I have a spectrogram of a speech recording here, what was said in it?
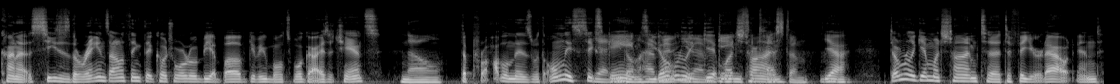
kind of seizes the reins. I don't think that Coach Warren would be above giving multiple guys a chance. No. The problem is with only six Yeah, games, you don't have, don't really you get much time. Yeah, don't really get much time to to figure it out. And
